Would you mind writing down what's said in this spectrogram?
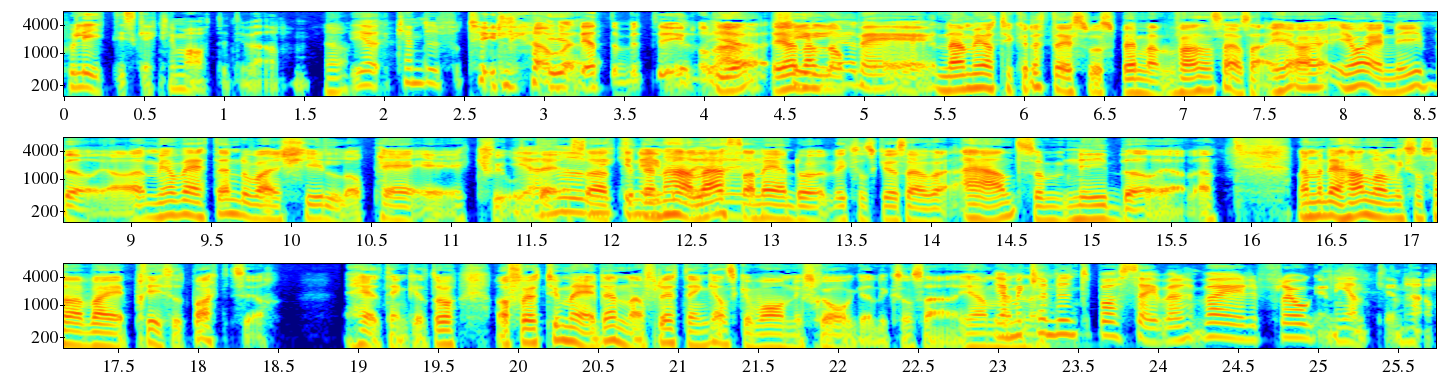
politiska klimatet i världen. Ja. Kan du förtydliga Ja. vad detta betyder? Ja, Ja, ja, nej. Nej, men jag tycker detta är så spännande. För han säger så här, jag, jag är nybörjare, men jag vet ändå vad en Schiller PE-kvot Ja, är. Så att den här läsaren är ändå, liksom, ska jag säga, så här, är inte som nybörjare. Nej, men det handlar om liksom så här, vad är priset på aktier? Helt enkelt. Och varför jag tog med denna, för detta är en ganska vanlig fråga. Liksom så här, ja, men, Ja, men kan du inte bara säga vad, vad är frågan egentligen här?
